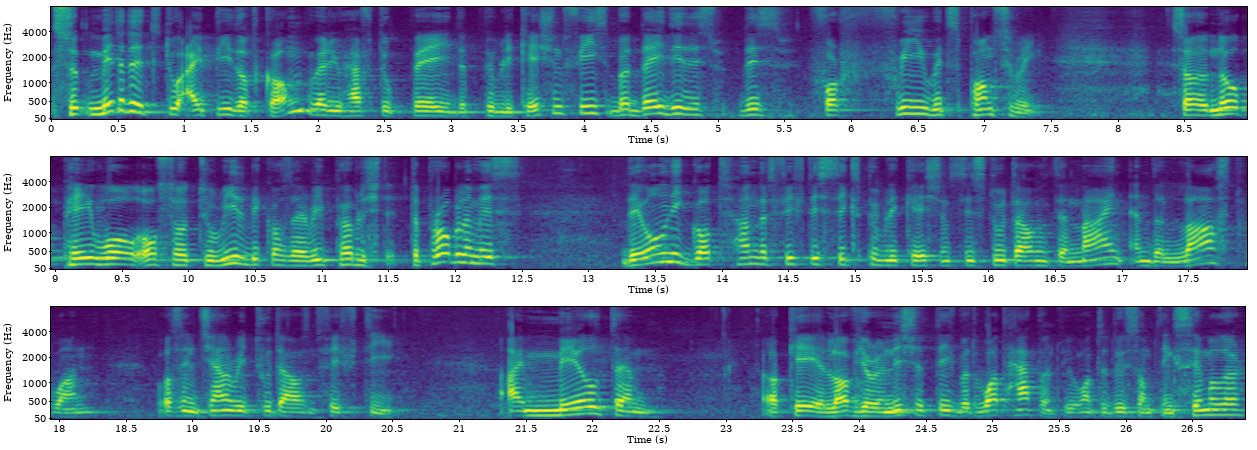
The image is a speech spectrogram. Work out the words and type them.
submitted it to IP.com, where you have to pay the publication fees, but they did this, this for free with sponsoring. So no paywall also to read because they republished it. The problem is they only got 156 publications since 2009, and the last one was in January 2015. I mailed them, okay, I love your initiative, but what happened? We want to do something similar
